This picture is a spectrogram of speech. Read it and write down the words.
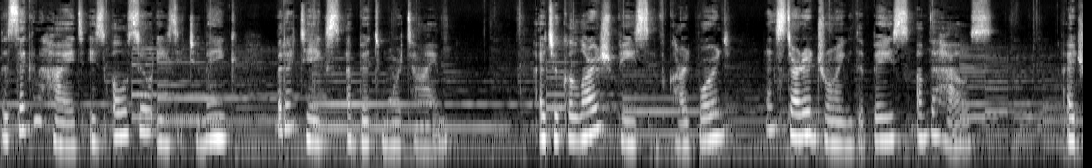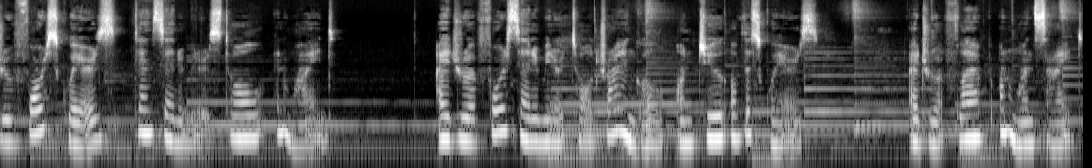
The second hide is also easy to make, but it takes a bit more time. I took a large piece of cardboard and started drawing the base of the house. I drew four squares 10 centimeters tall and wide. I drew a 4 cm tall triangle on two of the squares. I drew a flap on one side.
